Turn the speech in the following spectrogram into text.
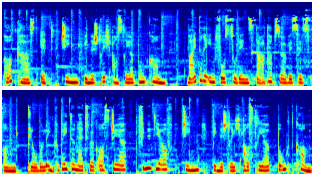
podcast.gin-austria.com. Weitere Infos zu den Startup Services von Global Incubator Network Austria findet ihr auf gin-austria.com.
